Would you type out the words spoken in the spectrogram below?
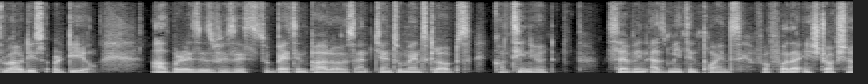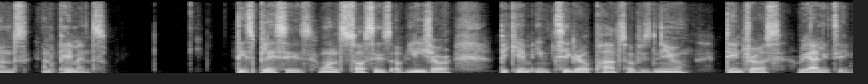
Throughout this ordeal, Alvarez's visits to betting parlors and gentlemen's clubs continued, serving as meeting points for further instructions and payments. These places, once sources of leisure, became integral parts of his new, dangerous reality.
